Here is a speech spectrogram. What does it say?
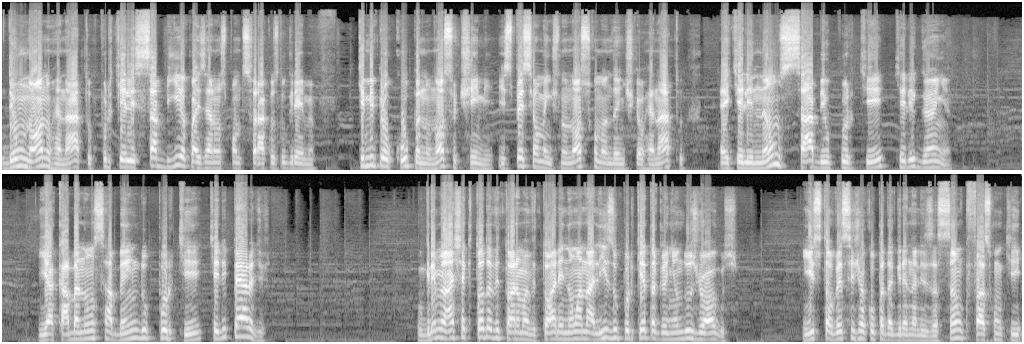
deu um nó no Renato porque ele sabia quais eram os pontos fracos do Grêmio. O que me preocupa no nosso time, especialmente no nosso comandante, que é o Renato, é que ele não sabe o porquê que ele ganha. E acaba não sabendo o porquê que ele perde. O Grêmio acha que toda vitória é uma vitória e não analisa o porquê tá ganhando os jogos. E isso talvez seja culpa da granalização, que faz com que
